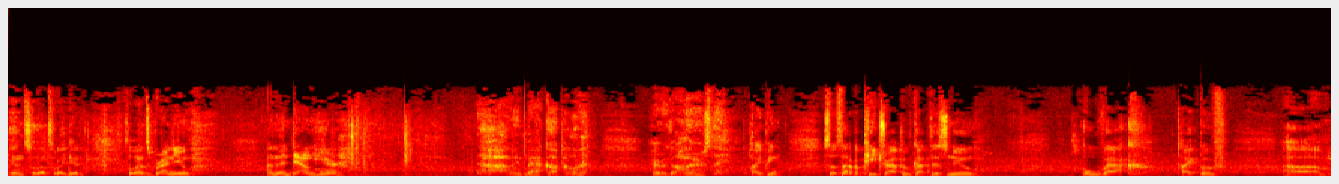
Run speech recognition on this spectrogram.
And so that's what I did. So that's brand new. And then down here, let me back up a little bit. There we go. There's the piping. So instead of a P-trap, we've got this new OVAC type of um,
